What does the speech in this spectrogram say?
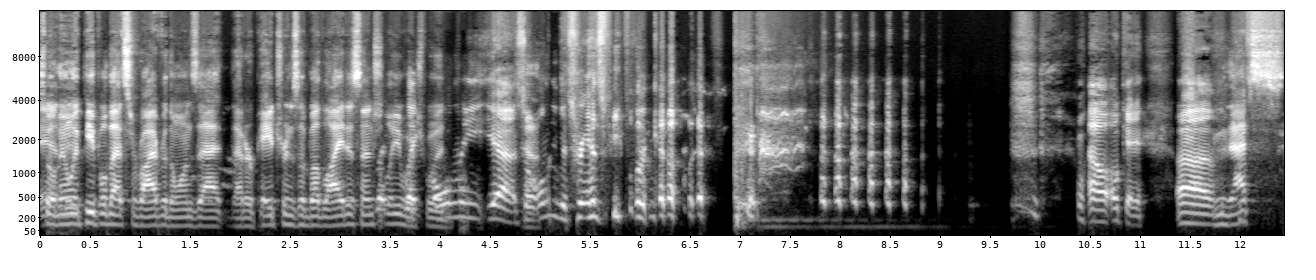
So and the only people that survive are the ones that that are patrons of Bud Light, essentially, like, which like would only yeah. So yeah. only the trans people are gonna live. wow. Okay. Uh, I mean, that's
